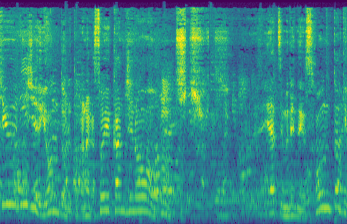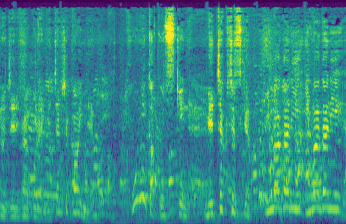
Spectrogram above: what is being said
給24ドルとかなんかそういう感じのやつも出てるけどその時のジェニファー・コネリーめちゃくちゃ可愛いんだよ。とにかく好きね。めちゃくちゃ好きだった。いまだにいまだに好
